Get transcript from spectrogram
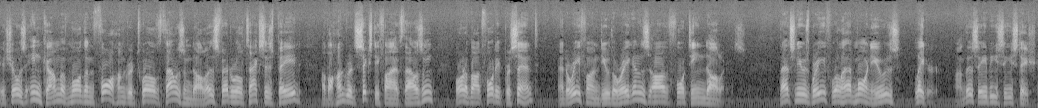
It shows income of more than $412,000, federal taxes paid of $165,000, or about 40 percent, and a refund due the Reagans of $14. That's News Brief. We'll have more news later on this ABC station.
